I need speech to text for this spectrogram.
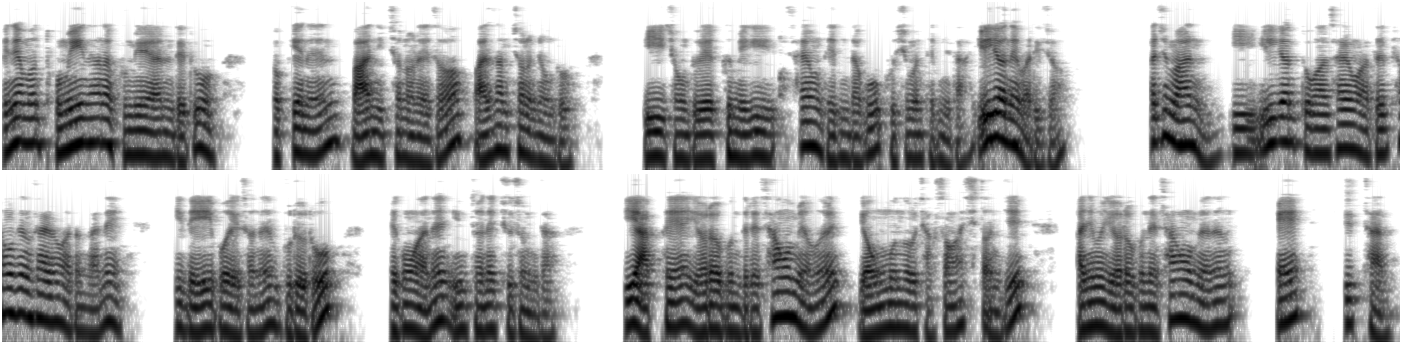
왜냐하면 도메인 하나 구매하는데도 적게는 12,000원에서 13,000원 정도 이 정도의 금액이 사용된다고 보시면 됩니다. 1년에 말이죠. 하지만 이 1년 동안 사용하든 평생 사용하든 간에 이 네이버에서는 무료로 제공하는 인터넷 주소입니다. 이 앞에 여러분들의 상호명을 영문으로 작성하시던지 아니면 여러분의 상호명에 비슷한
